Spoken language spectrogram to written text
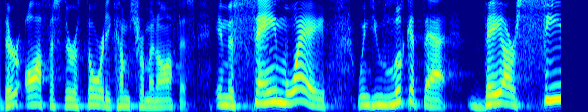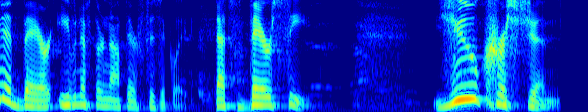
their office, their authority comes from an office. In the same way, when you look at that, they are seated there even if they're not there physically. That's their seat. You, Christian,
